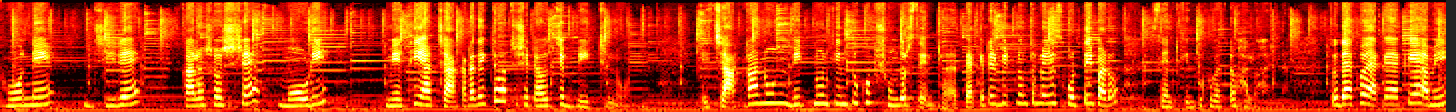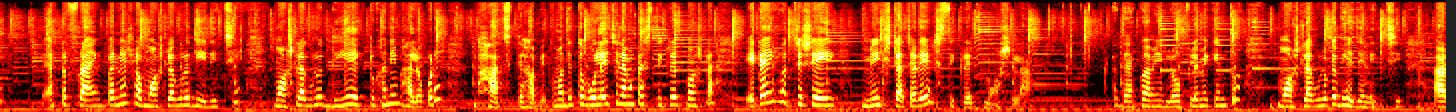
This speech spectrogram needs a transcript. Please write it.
ধনে, জিরে, কালো সর্ষে, মৌরি, মেথি আর চাকাটা দেখতে পাচ্ছ সেটা হচ্ছে বিট নুন। এই চাকা নুন, বিট নুন কিন্তু খুব সুন্দর সেন্ট হয়। আর প্যাকেটের বিট নুন তোমরা ইউজ করতেই পারো সেন্ট কিন্তু খুব একটা ভালো হয় না। তো দেখো, একে একে আমি একটা ফ্রাইং প্যানে সব মশলাগুলো দিয়ে দিচ্ছি। মশলাগুলো দিয়ে একটুখানি ভালো করে ভাজতে হবে। তোমাদের তো বলেইছিলাম একটা সিক্রেট মশলা, এটাই হচ্ছে সেই মিক্সড আচারের সিক্রেট মশলা। তো দেখো, আমি লো ফ্লেমে কিন্তু মশলাগুলোকে ভেজে নিচ্ছি। আর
